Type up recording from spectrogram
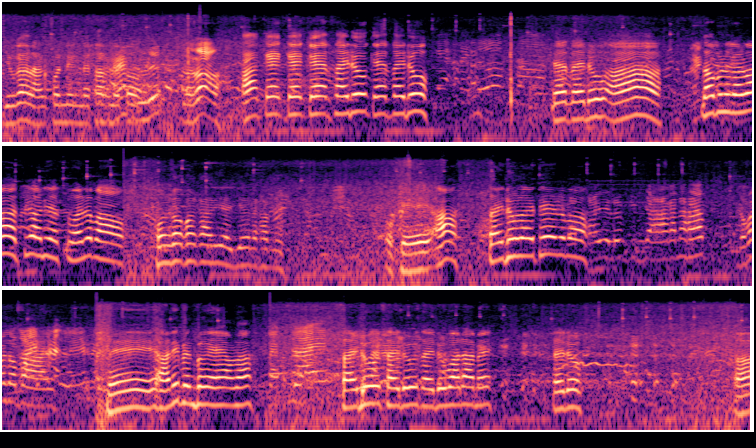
อยู่ข้างหลังคนหนึ่งนะครับแล้วก็หรือเปล่าอะแกะแกะแกะใส่ดู แกะใส่ดู แกะใส่ดูอ่าเรามาดูกันว่าเสื้อเนี่ยสวยหรือเปล่า คนก็ค่อนข้างที่จะเยอะนะครับนี่ โอเคอะใส่ดูเลยเท่หรือเปล่าอย่าลืมกินยากันนะครับ เดี๋ยวไม่สบาย นี่ อันนี้เป็นเบอร์แอลนะ ใส่ดู ใส่ดู ใส่ดูว่าได้ไหม ใส่ดู อ่า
